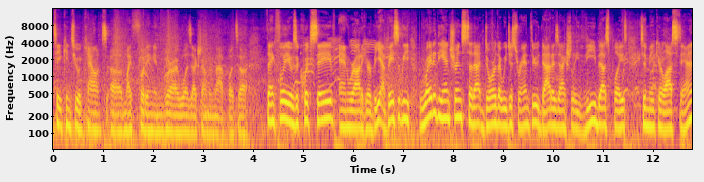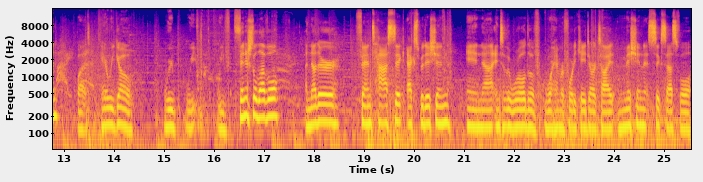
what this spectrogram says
take into account uh, my footing and where i was actually on the map but uh, Thankfully, it was a quick save and we're out of here. But yeah, basically right at the entrance to that door that we just ran through, that is actually the best place to make your last stand. But here we go. We, we, we've finished the level. Another fantastic expedition in uh, into the world of Warhammer 40k Darktide. Mission successful.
